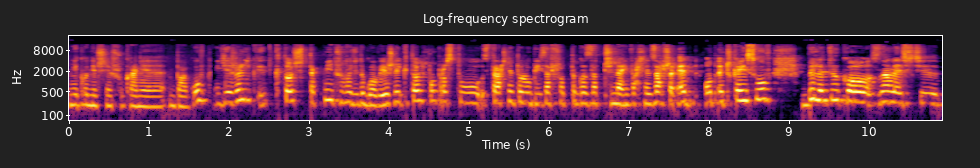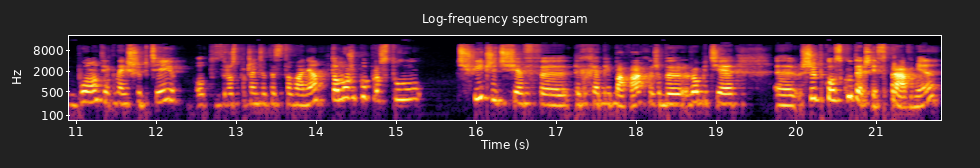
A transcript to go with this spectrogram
niekoniecznie szukanie bugów. Jeżeli ktoś, tak mi przychodzi do głowy, jeżeli ktoś po prostu strasznie to lubi i zawsze od tego zaczyna i właśnie zawsze od edge case'ów, byle tylko znaleźć y, błąd jak najszybciej od rozpoczęcia testowania, to może po prostu ćwiczyć się w y, tych happy pathach, żeby robić je y, szybko, skutecznie, sprawnie,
